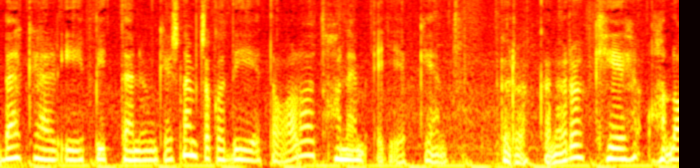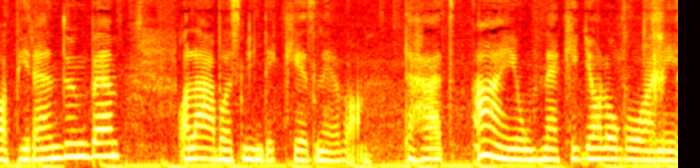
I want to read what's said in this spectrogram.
be kell építenünk, és nem csak a diéta alatt, hanem egyébként örökkön örökké a napi rendünkben. A láb az mindig kéznél van. Tehát álljunk neki gyalogolni,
